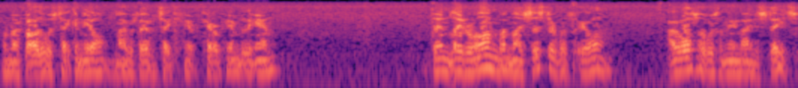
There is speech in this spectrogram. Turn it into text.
when my father was taken ill, and I was there to take care of him to the end. Then later on, when my sister was ill, I also was in the United States,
